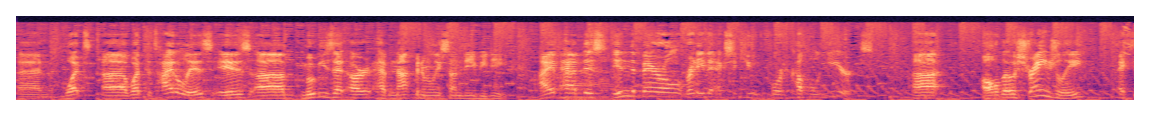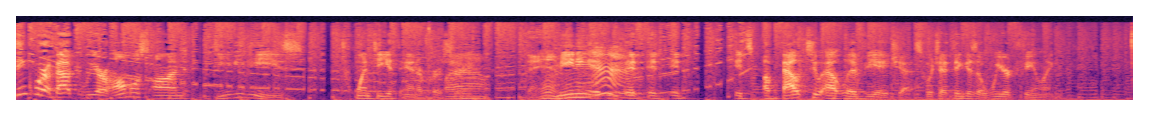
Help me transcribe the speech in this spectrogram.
And what uh, what the title is is uh, movies that are have not been released on DVD. I have had this in the barrel, ready to execute for a couple years. Uh, although strangely, I think we're about we are almost on DVD's 20th anniversary wow. Damn. meaning it, it, it, it it's about to outlive VHS, which I think is a weird feeling.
